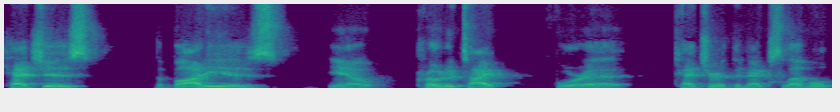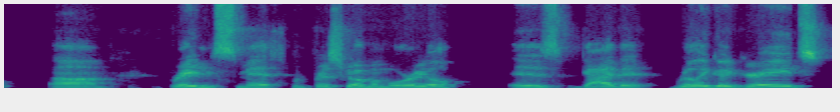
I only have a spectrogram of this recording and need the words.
catches. The body is, you know, prototype for a catcher at the next level. Um, Braden Smith from Frisco Memorial is guy that really good grades,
